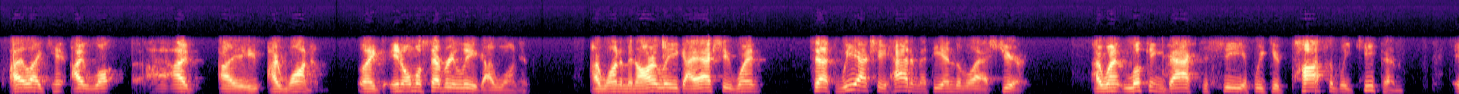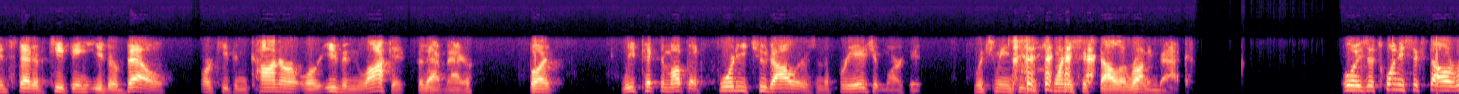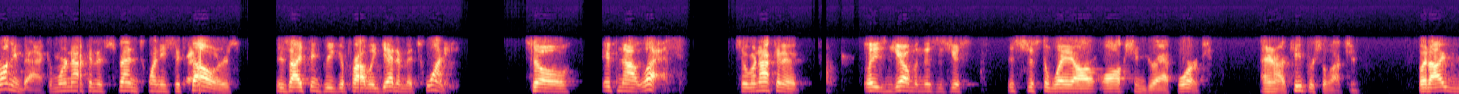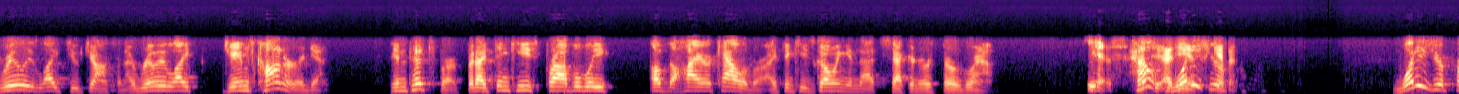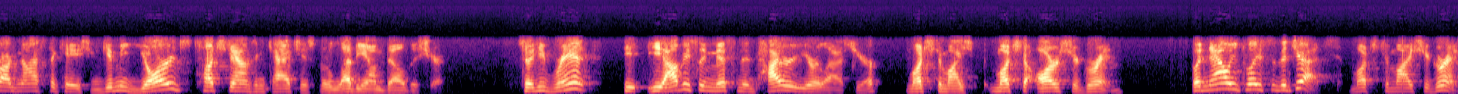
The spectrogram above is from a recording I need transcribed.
I like him. I love. I I I want him. Like in almost every league, I want him. I want him in our league. I actually went, Seth. We actually had him at the end of last year. I went looking back to see if we could possibly keep him instead of keeping either Bell or keeping Conner or even Lockett for that matter. But we picked him up at forty-two dollars in the free agent market, which means he's a twenty-six dollar running back. Well, he's a twenty-six dollar running back, and we're not going to spend twenty-six dollars because I think we could probably get him at twenty, so if not less. So we're not going to, ladies and gentlemen. This is just this is just the way our auction draft works and our keeper selection. But I really like Duke Johnson. I really like James Conner again in Pittsburgh. But I think he's probably of the higher caliber. I think he's going in that second or third round. Yes. How- I, I what is your- given. What is your prognostication? Give me yards, touchdowns, and catches for Le'Veon Bell this year. So he ran. He he obviously missed an entire year last year, much to my much to our chagrin. But now he plays for the Jets, much to my chagrin.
